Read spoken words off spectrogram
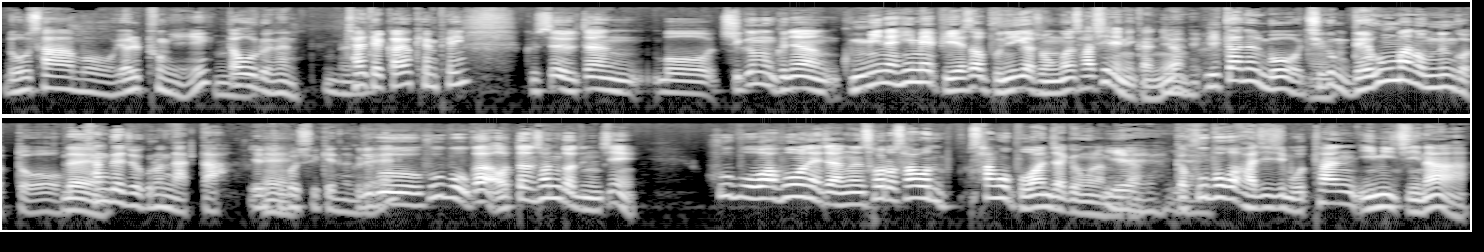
노사모 열풍이 음. 떠오르는 네. 잘 될까요 캠페인? 글쎄 일단 뭐 지금은 그냥 국민의 힘에 비해서 분위기가 좋은 건 사실이니까요. 네네. 일단은 뭐 지금 네. 내홍만 없는 것도 네. 상대적으로는 낫다 이렇게 네. 볼수 있겠는데. 그리고 후보가 어떤 선거든지 후보와 후원회장은 서로 사원, 상호 보완 작용을 합니다. 예, 그러니까 예. 후보가 가지지 못한 이미지나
